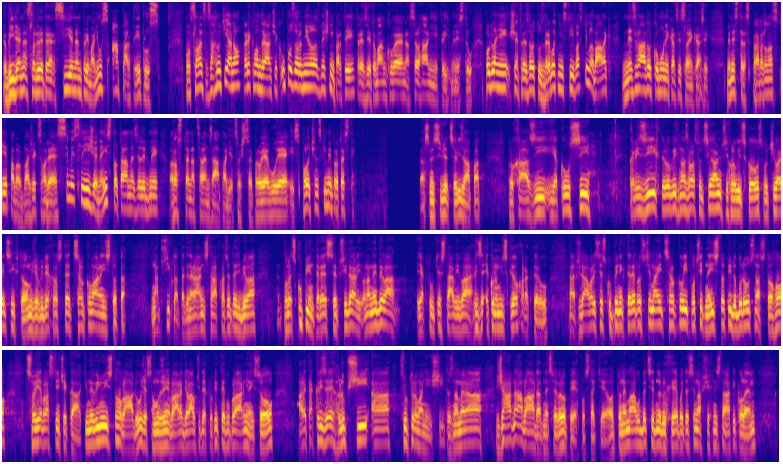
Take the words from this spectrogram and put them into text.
Dobrý den, sledujete CNN Prima News a Partii Plus. Poslanec zahnutí Ano, Radek Vondráček, upozornil v dnešní partii Terezie Tománkové na selhání některých ministrů. Podle něj šéf rezortu zdravotnictví Vlastimil Válek nezvládl komunikaci s lékaři. Ministr spravedlnosti Pavel Blažek z ODS si myslí, že nejistota mezi lidmi roste na celém západě, což se projevuje i společenskými protesty. Já si myslím, že celý západ prochází jakousi krizí, kterou bych nazval sociálně psychologickou, spočívající v tom, že v lidech roste celková nejistota. Například ta generální stávka, co teď byla, podle skupin, které se přidali, ona nebyla jak to u těch stát bývá, ryze ekonomického charakteru, ale přidávaly se skupiny, které prostě mají celkový pocit nejistoty do budoucna z toho, co je vlastně čeká. Tím nevinují z toho vládu, že samozřejmě vláda dělá určité kroky, které populární nejsou, ale ta krize je hlubší a strukturovanější. To znamená, žádná vláda dnes v Evropě v podstatě, jo, to nemá vůbec jednoduché, pojďte se na všechny státy kolem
